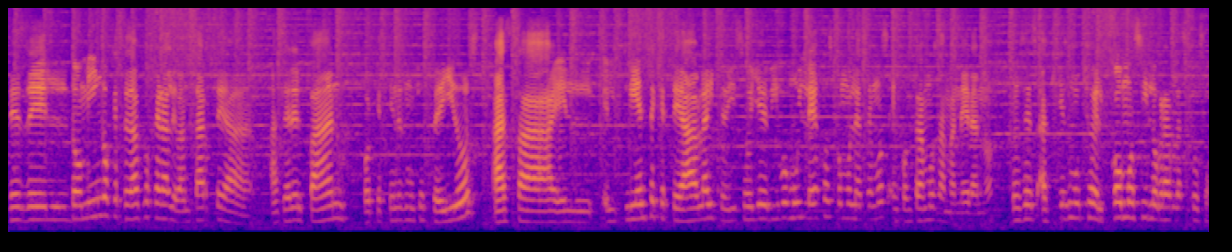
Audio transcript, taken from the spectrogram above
desde el domingo que te da flojera levantarte a, hacer el pan porque tienes muchos pedidos, hasta el, el, cliente que te habla y te dice, oye, vivo muy lejos, ¿cómo le hacemos? Encontramos la manera, ¿no? Entonces aquí es mucho el cómo sí lograr las cosas.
